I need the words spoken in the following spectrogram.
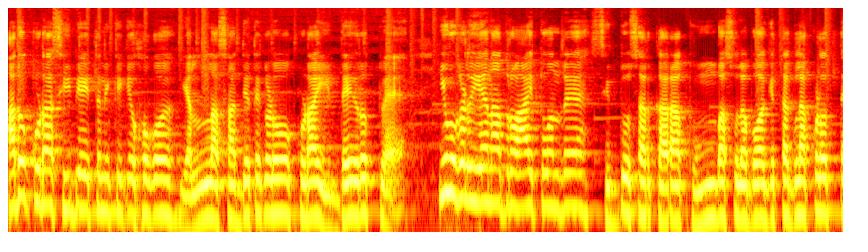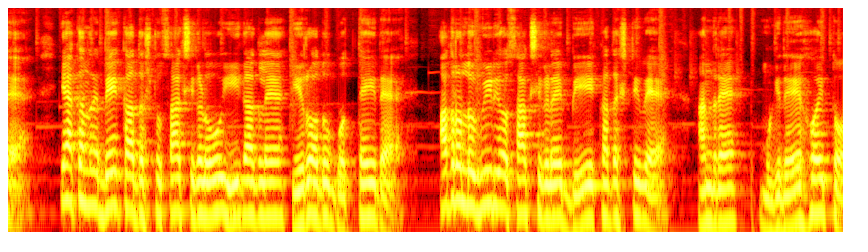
ಅದು ಕೂಡ ಸಿ ಬಿ ಐ ತನಿಖೆಗೆ ಹೋಗೋ ಎಲ್ಲ ಸಾಧ್ಯತೆಗಳು ಕೂಡ ಇದ್ದೇ ಇರುತ್ತವೆ ಇವುಗಳು ಏನಾದರೂ ಆಯಿತು ಅಂದರೆ ಸಿದ್ದು ಸರ್ಕಾರ ತುಂಬ ಸುಲಭವಾಗಿ ತಗ್ಲಾಕೊಳ್ಳುತ್ತೆ ಯಾಕಂದರೆ ಬೇಕಾದಷ್ಟು ಸಾಕ್ಷಿಗಳು ಈಗಾಗಲೇ ಇರೋದು ಗೊತ್ತೇ ಇದೆ. ಅದರಲ್ಲೂ ವಿಡಿಯೋ ಸಾಕ್ಷಿಗಳೇ ಬೇಕಾದಷ್ಟಿವೆ. ಅಂದರೆ ಮುಗಿದೇ ಹೋಯಿತು.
